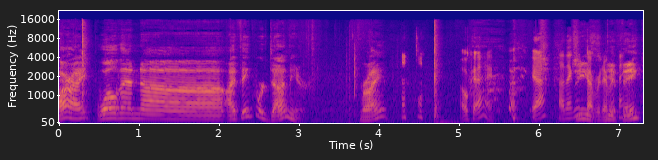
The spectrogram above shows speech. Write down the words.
All right. Well, then uh, I think we're done here, right? okay. Yeah, I think we covered everything. You think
